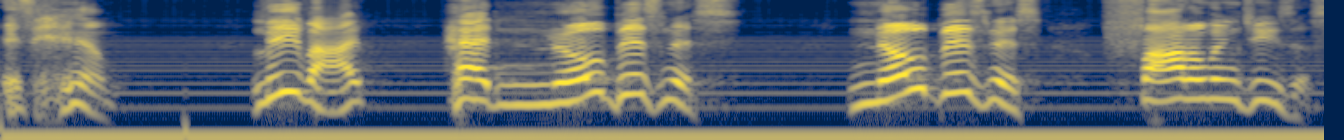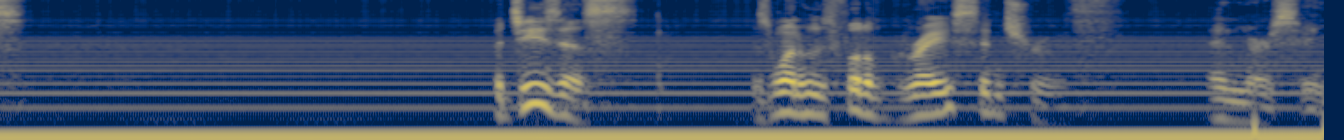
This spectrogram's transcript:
It's Him. Levi had no business, no business following Jesus. But Jesus is one who's full of grace and truth and mercy.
